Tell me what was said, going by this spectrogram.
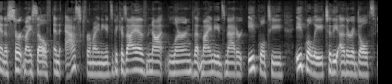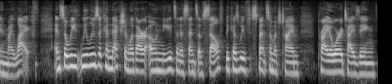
and assert myself and ask for my needs because I have not learned that my needs matter equally, equally to the other adults in my life. And so we, we lose a connection with our own needs and a sense of self because we've spent so much time prioritizing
